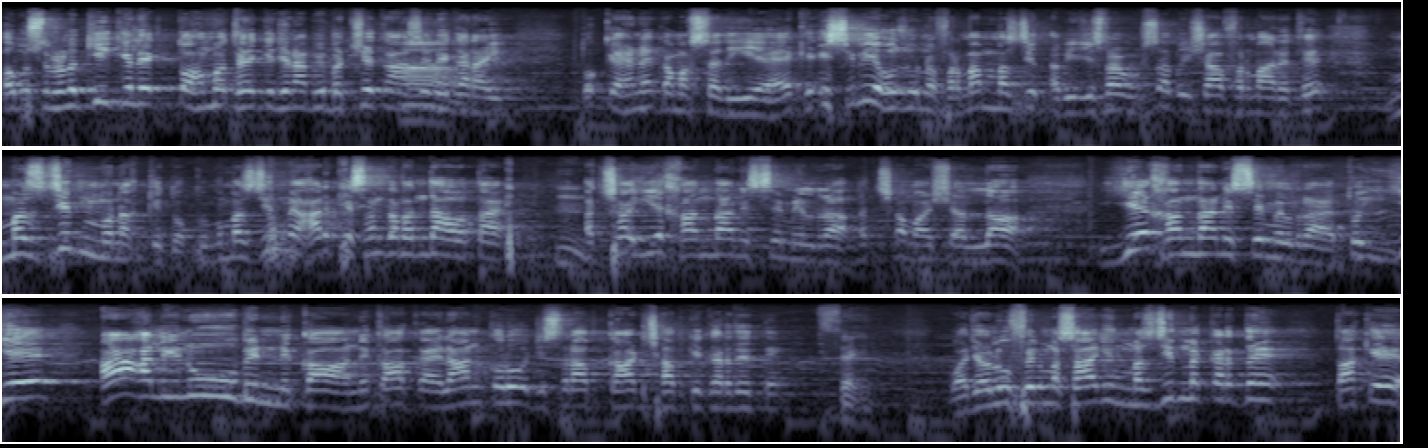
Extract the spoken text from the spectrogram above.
اب اس لڑکی کے لیے ایک تہمت ہے کہ جناب یہ بچے کہاں سے لے کر آئی؟ تو کہنے کا مقصد یہ ہے کہ اس لیے حضور نے فرمایا مسجد ابھی جس طرح صاحب اشاع فرما رہے تھے مسجد منعقد ہو کیونکہ مسجد میں ہر قسم کا بندہ ہوتا ہے۔ اچھا یہ خاندان اس سے مل رہا۔ اچھا ماشاء اللہ یہ خاندان اس سے مل رہا ہے۔ تو یہ اعلنوا بالنکاح نکاح کا اعلان کرو جس طرح آپ کارڈ چھاپ کے کر دیتے ہیں۔ صحیح۔ وجلو فی المساجد مسجد میں کرتے ہیں تاکہ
